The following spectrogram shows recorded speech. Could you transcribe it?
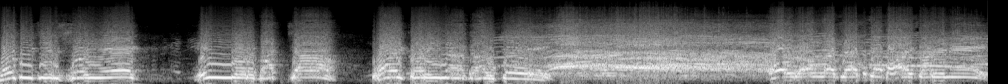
মোদিজির সৈনিক, হিন্দুর বাচ্চা, ভয় করি না কাউকে। ঔরঙ্গজেবকে ভয় করেনি।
